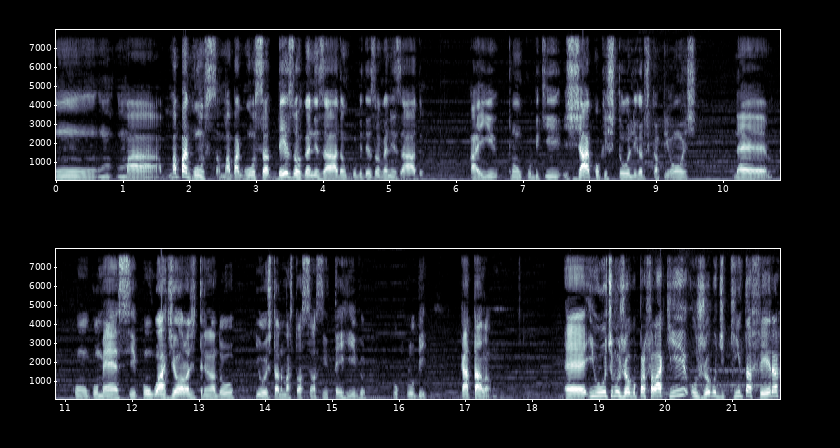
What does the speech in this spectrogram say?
um, uma, uma bagunça, uma bagunça desorganizada, um clube desorganizado aí para um clube que já conquistou a Liga dos Campeões, né, com, com o Messi, com o Guardiola de treinador e hoje está numa situação assim terrível o clube catalão. É, e o último jogo para falar aqui, o jogo de quinta-feira.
